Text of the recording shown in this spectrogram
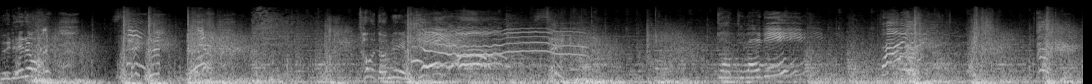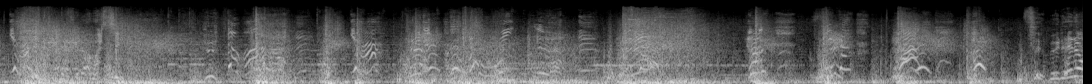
潰れろ。とどめよ。ゲットレディー。ファらわしい。潰れろ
